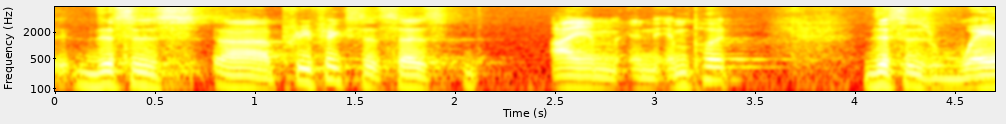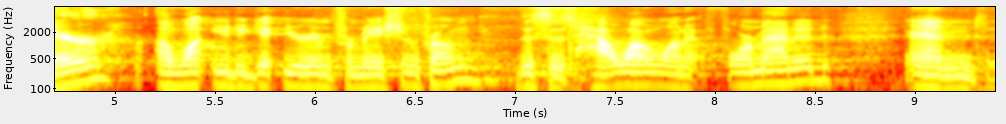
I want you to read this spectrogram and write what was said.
this is a prefix that says I am an input. This is where I want you to get your information from. This is how I want it formatted. And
